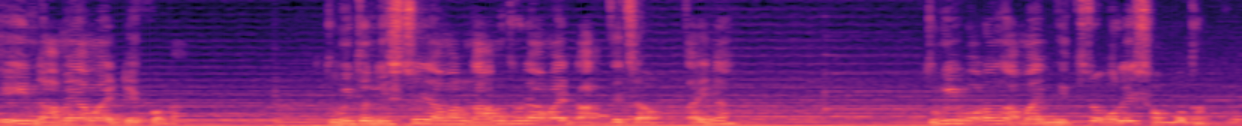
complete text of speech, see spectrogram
এই নামে আমায় ডেকো না। তুমি তো নিশ্চয়ই আমার নাম ধরে আমায় ডাকতে চাও, তাই না? তুমি বরং আমায় মিত্র বলেই সম্বোধন করো।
